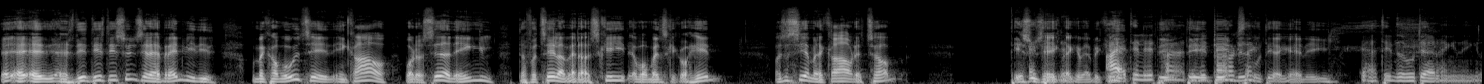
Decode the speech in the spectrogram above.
Ja, ja, ja, altså det, det, det, synes jeg er vanvittigt. Og man kommer ud til en, en grav, hvor der sidder en engel, der fortæller, hvad der er sket, og hvor man skal gå hen. Og så siger man, at graven er tom. Det synes det jeg ikke, man kan være bekendt. Ej, det er lidt det, det er det, lidt det er en nedvurdering af en engel. Ja, det er nedvurdering af en engel.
